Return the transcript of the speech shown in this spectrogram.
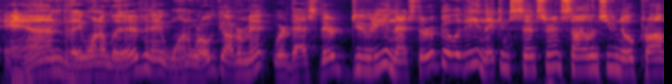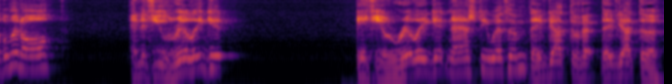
And they want to live in a one world government where that's their duty and that's their ability, and they can censor and silence you no problem at all. And if you really get if you really get nasty with them, they've got the they've got the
